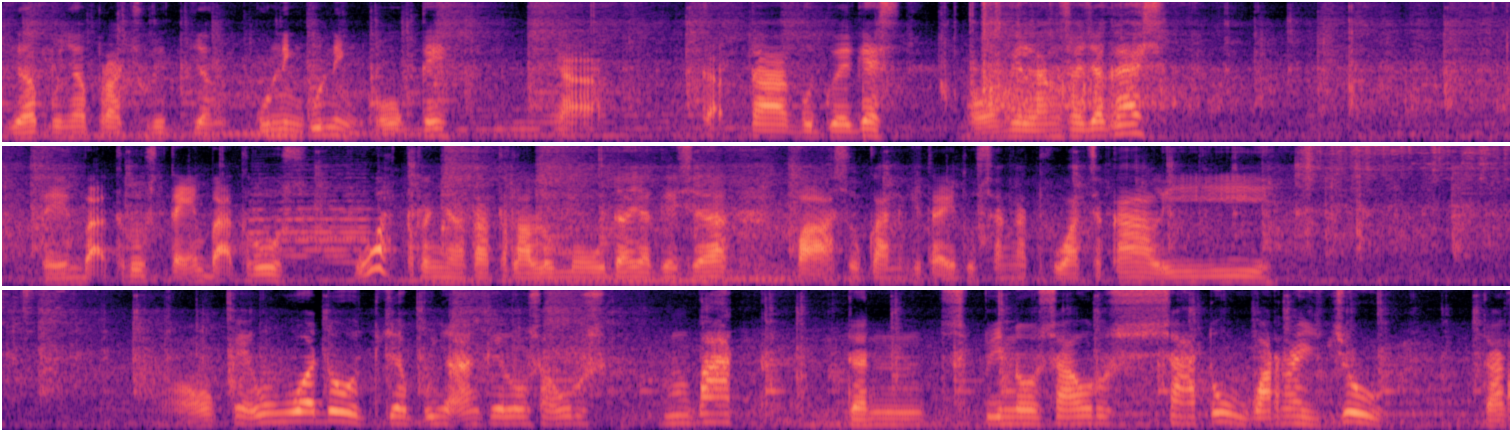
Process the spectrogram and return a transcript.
Dia punya prajurit yang kuning kuning oke. Ya gak takut gue guys. Oke langsung saja guys tembak terus tembak terus. Wah ternyata terlalu mudah ya guys ya. Pasukan kita itu sangat kuat sekali. Oke waduh dia punya Ankylosaurus 4 dan Spinosaurus 1 warna hijau. Dan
